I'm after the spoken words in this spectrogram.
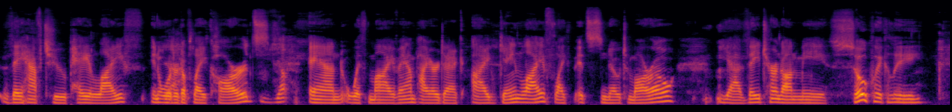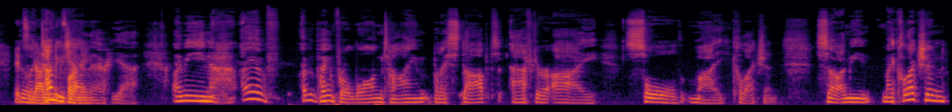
they have to pay life in order Yeah. to play cards. Yep. And with my vampire deck, I gain life like it's no tomorrow. Yeah, they turned on me so quickly. It's They're like, not even get you out funny. there. Yeah. I mean, I have I've been playing for a long time, but I stopped after I sold my collection. So I mean, my collection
